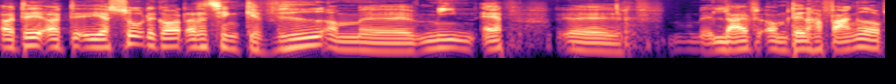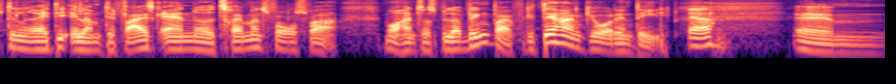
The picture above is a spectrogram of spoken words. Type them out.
og, det, og det, jeg så det godt, og der tænkte jeg, vide om øh, min app øh, live, om den har fanget opstillingen rigtigt, eller om det faktisk er noget tremandsforsvar, hvor han så spiller wingback, fordi det har han gjort en del. Ja. Øhm,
